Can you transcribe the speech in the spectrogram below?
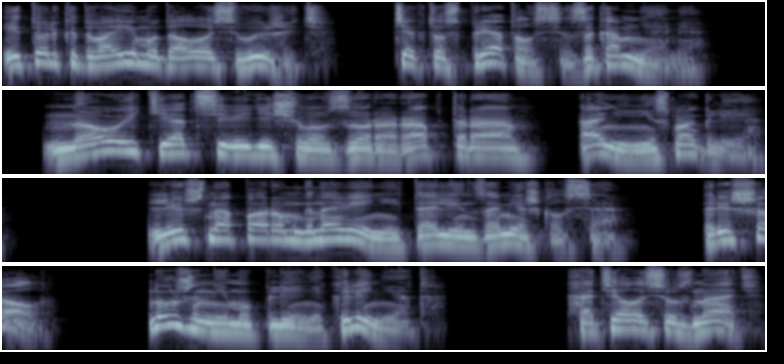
И только двоим удалось выжить, те, кто спрятался за камнями. Но уйти от всевидящего взора Раптора они не смогли. Лишь на пару мгновений Тайлин замешкался. Решал, нужен ему пленник или нет. Хотелось узнать,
